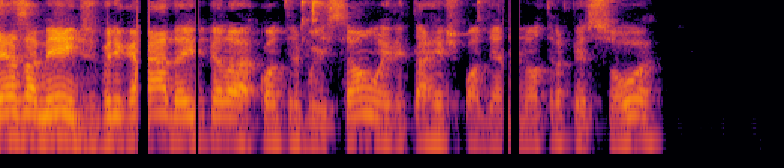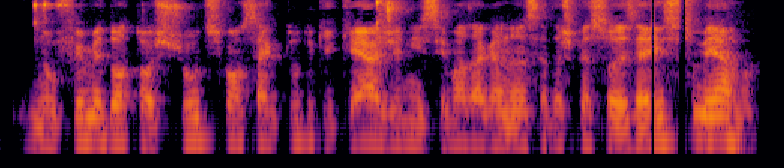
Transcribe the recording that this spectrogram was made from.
César Mendes, obrigado aí pela contribuição. Ele está respondendo outra pessoa. No filme Dr. Schultz, consegue tudo que quer, agindo em cima da ganância das pessoas. É isso mesmo.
